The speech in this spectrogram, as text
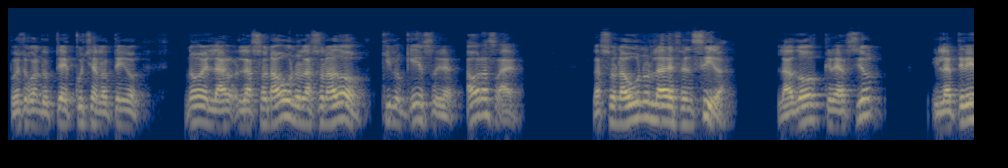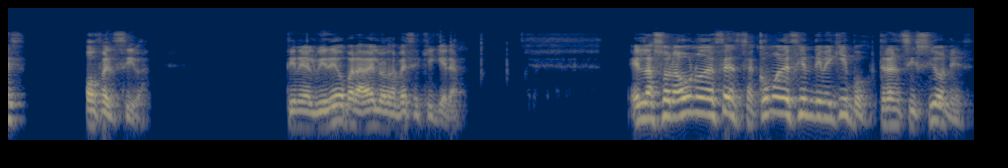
Por eso cuando ustedes escuchan los técnicos, no, en la, zona 1, la zona 2, ¿qué es lo que es eso? Ahora saben. La zona 1 es la defensiva, la 2 creación y la 3 ofensiva. Tienen el video para verlo las veces que quieran. En la zona 1 defensa, ¿cómo defiende mi equipo? Transiciones.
